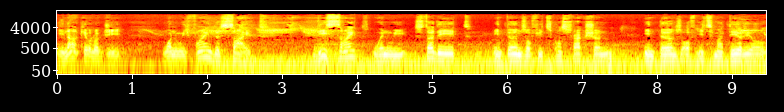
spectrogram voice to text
in archaeology, when we find a site, this site, when we study it in terms of its construction, in terms of its material,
